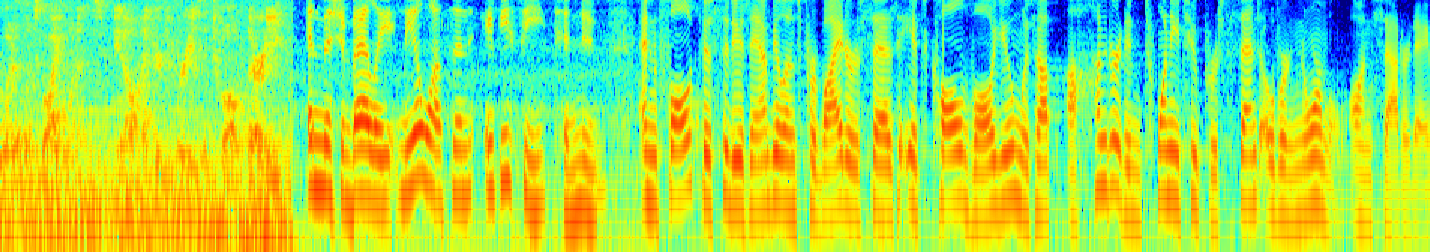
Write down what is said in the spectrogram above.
what it looks like when it's, you know, 100 degrees at 1230. In Mission Valley, Nia Watson, ABC 10 News. And Falck, the city's ambulance provider, says its call volume was up 122% over normal on Saturday.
